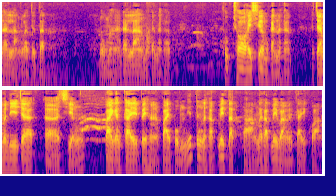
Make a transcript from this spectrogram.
ด้านหลังเราจะตัดลงมาหาด้านล่างเหมากันนะครับ ทุกช่อให้เชื่อมกันนะครับ อาจารย์วันดีจะเเฉียงปลายกันไกรไปหาปลายผมนิดนึงนะครับ ไม่ตัดขวางนะครับ ไม่วางกันไกรขวาง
